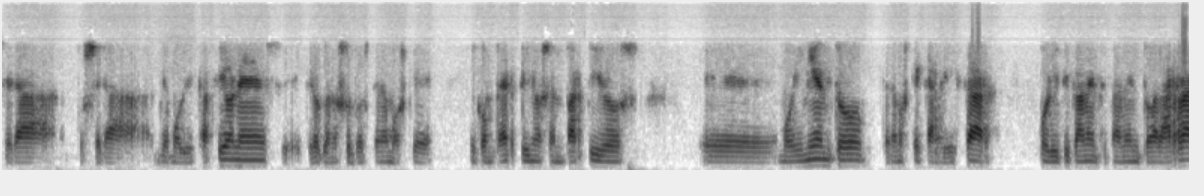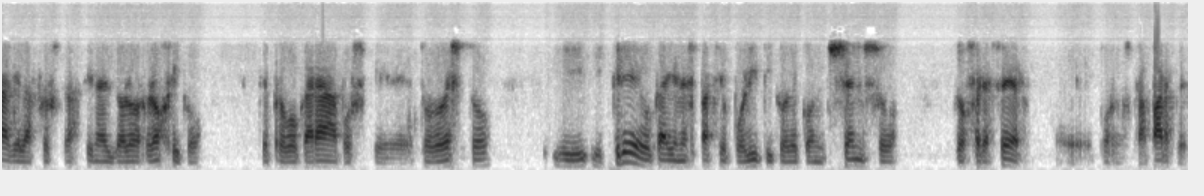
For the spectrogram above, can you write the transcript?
será pues será de movilizaciones, eh, creo que nosotros tenemos que, que convertirnos en partidos eh, movimiento, tenemos que canalizar políticamente también toda la rabia, la frustración, el dolor lógico que provocará pues que todo esto y, y creo que hay un espacio político de consenso que ofrecer eh, por nuestra parte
